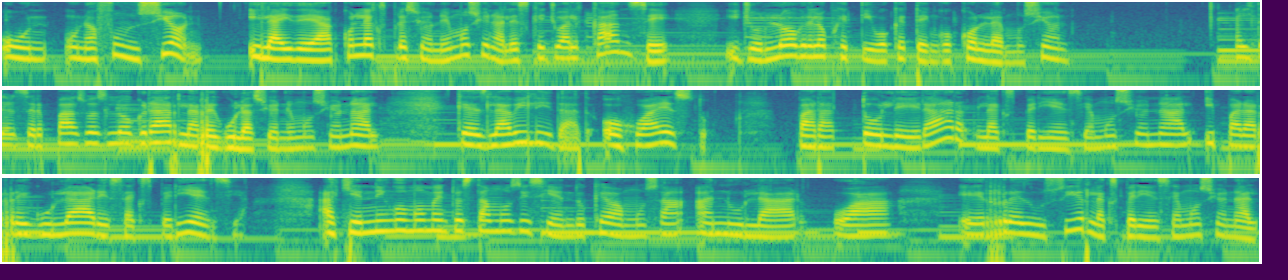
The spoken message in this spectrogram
una función y la idea con la expresión emocional es que yo alcance y yo logre el objetivo que tengo con la emoción. El tercer paso es lograr la regulación emocional, que es la habilidad, ojo a esto, para tolerar la experiencia emocional y para regular esa experiencia. Aquí en ningún momento estamos diciendo que vamos a anular o a eh, reducir la experiencia emocional.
